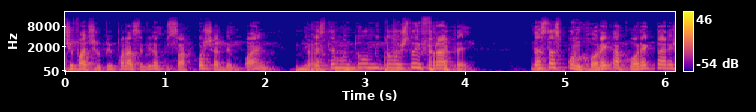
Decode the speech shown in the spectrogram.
ce faci? Îl pui pe ăla să vină cu sacoșa de bani? Adică suntem în 2022, frate. De asta spun, Horeca corect are 70%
